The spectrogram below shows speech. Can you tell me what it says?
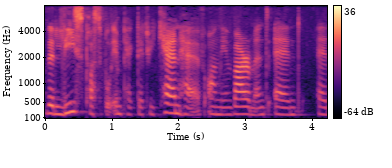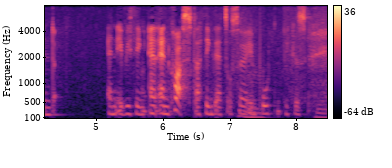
the least possible impact that we can have on the environment and and and everything and, and cost. I think that's also mm. important because mm.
